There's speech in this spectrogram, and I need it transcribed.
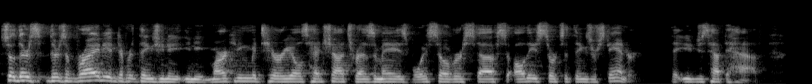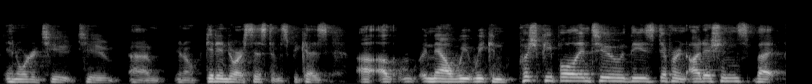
so there's there's a variety of different things you need you need marketing materials headshots resumes voiceover stuff so all these sorts of things are standard that you just have to have in order to to um, you know get into our systems because uh, uh, now we, we can push people into these different auditions but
